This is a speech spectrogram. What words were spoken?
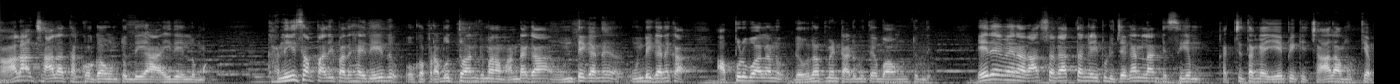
చాలా చాలా తక్కువగా ఉంటుంది ఆ ఐదేళ్ళు. కనీసం పది పదిహైదు ఏళ్ళు ఒక ప్రభుత్వానికి మనం అండగా ఉంటే గన ఉండి గనక అప్పుడు వాళ్ళను డెవలప్మెంట్ అడిగితే బాగుంటుంది. ఏదేమైనా రాష్ట్ర వ్యాప్తంగా ఇప్పుడు జగన్ లాంటి సీఎం ఖచ్చితంగా ఏపీకి చాలా ముఖ్యం.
